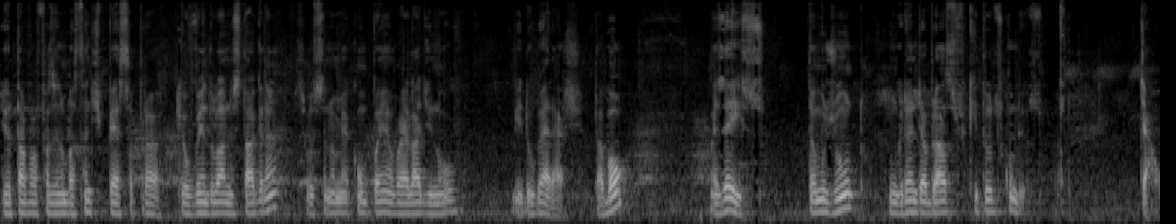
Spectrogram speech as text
Eu tava fazendo bastante peça pra, que eu vendo lá no Instagram. Se você não me acompanha, vai lá de novo. Bidu Garage, tá bom? Mas é isso. Tamo junto. Um grande abraço. Fiquem todos com Deus. Tchau.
